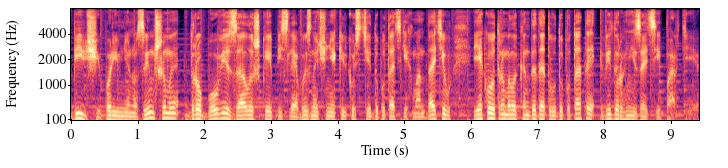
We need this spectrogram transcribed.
більші порівняно з іншими дробові залишки після визначення кількості депутатських мандатів, яку отримали кандидати у депутати від організації партії.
